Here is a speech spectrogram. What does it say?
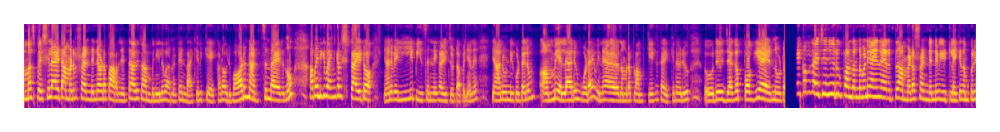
അമ്മ സ്പെഷ്യലായിട്ട് അമ്മയുടെ ഫ്രണ്ടിന്റെ അവിടെ പറഞ്ഞിട്ട് ആ ഒരു കമ്പനിയിൽ പറഞ്ഞിട്ട് ഉണ്ടാക്കിയൊരു കേക്കാണ് ഒരുപാട് നട്ട്സ് ഉണ്ടായിരുന്നു. അപ്പോൾ എനിക്ക് ഭയങ്കര ഇഷ്ടമായിട്ടോ ഞാൻ വലിയ പീസ് തന്നെ കഴിച്ചു കേട്ടോ അപ്പോൾ ഞാൻ ഞാൻ ഉണ്ണിക്കുട്ടനും അമ്മയും എല്ലാവരും കൂടെ പിന്നെ നമ്മുടെ പ്ലം കേക്ക് കഴിക്കുന്ന ഒരു ഒരു ജഗ പുകയായിരുന്നു കേട്ടോ. കേക്കൊക്കെ കഴിച്ച് കഴിഞ്ഞ് ഒരു പന്ത്രണ്ട് മണിയായ നേരത്ത് അമ്മയുടെ ഫ്രണ്ടിന്റെ വീട്ടിലേക്ക് നമുക്കൊരു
